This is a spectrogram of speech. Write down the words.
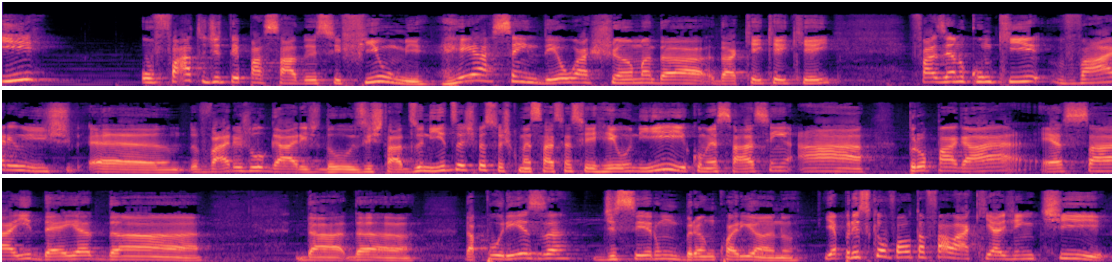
e o fato de ter passado esse filme reacendeu a chama da, da KKK, fazendo com que vários, é, vários lugares dos Estados Unidos as pessoas começassem a se reunir e começassem a propagar essa ideia da, da, da, da pureza de ser um branco ariano. E é por isso que eu volto a falar que a gente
